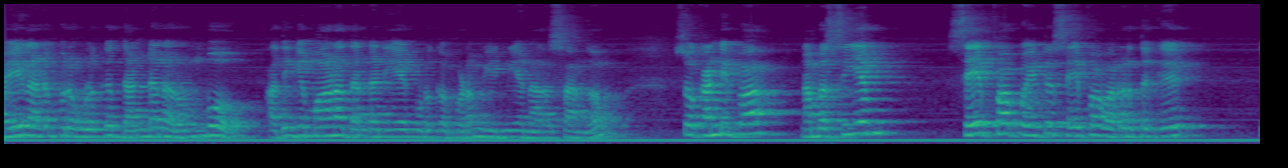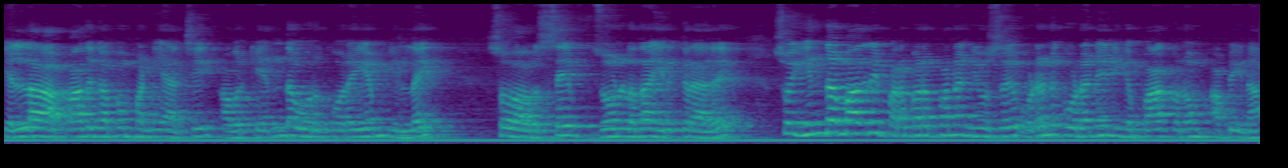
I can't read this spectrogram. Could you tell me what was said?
மெயில் அனுப்புகிறவங்களுக்கு தண்டனை ரொம்ப அதிகமான தண்டனையே கொடுக்கப்படும் இந்தியன் அரசாங்கம். ஸோ கண்டிப்பாக நம்ம சிஎம் சேஃபாக போயிட்டு சேஃபாக வர்றதுக்கு எல்லா பாதுகாப்பும் பண்ணியாச்சு. அவருக்கு எந்த ஒரு குறையும் இல்லை. ஸோ அவர் சேஃப் ஜோனில் தான் இருக்கிறாரு. ஸோ இந்த மாதிரி பரபரப்பான நியூஸு உடனுக்கு உடனே நீங்கள் பார்க்கணும் அப்படின்னா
